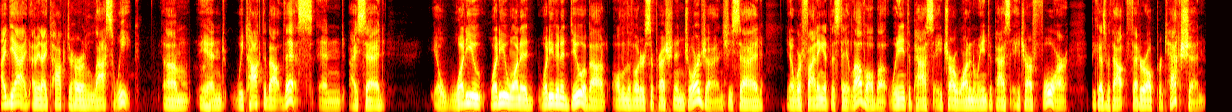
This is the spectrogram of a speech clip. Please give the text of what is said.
I, yeah, I, mean, I talked to her last week, um, and we talked about this. And I said, you know, what do you what do you want to what are you going to do about all of the voter suppression in Georgia? And she said, you know, we're fighting at the state level, but we need to pass HR one and we need to pass HR four because without federal protection,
